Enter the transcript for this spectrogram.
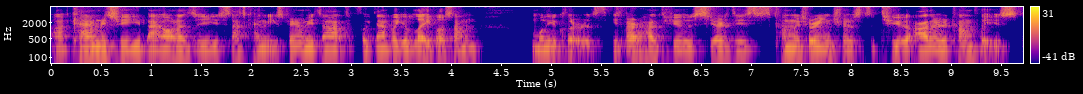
uh, chemistry, biology, such kind of experience that, for example, you label some molecules, it's very hard to share this commercial interest to other companies.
